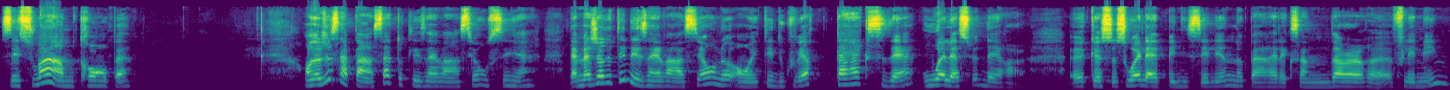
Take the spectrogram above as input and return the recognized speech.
C'est souvent en me trompant. On a juste à penser à toutes les inventions aussi. Hein. La majorité des inventions ont été découvertes par accident ou à la suite d'erreurs. Euh, que ce soit la pénicilline par Alexander euh, Fleming,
